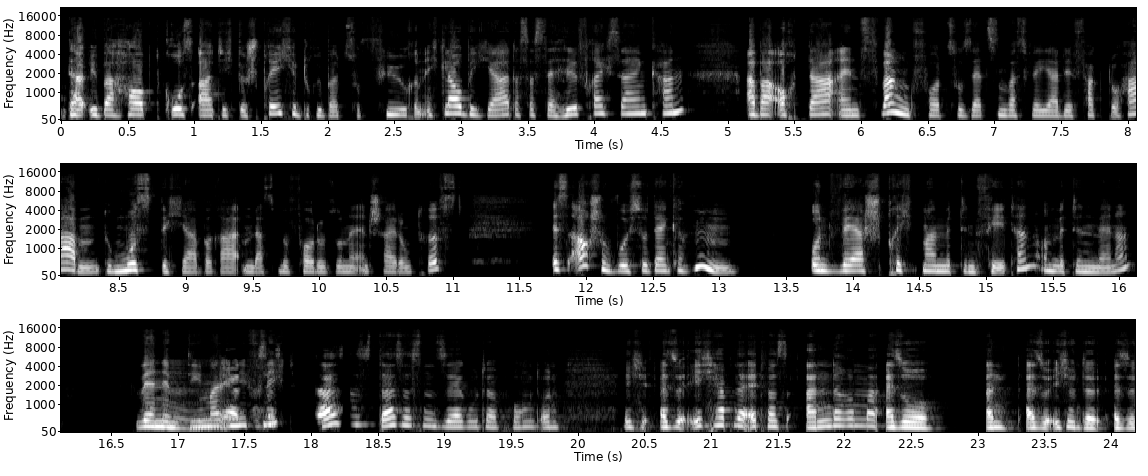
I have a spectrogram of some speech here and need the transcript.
da überhaupt großartig Gespräche drüber zu führen. Ich glaube ja, dass das sehr hilfreich sein kann, aber auch da einen Zwang fortzusetzen, was wir ja de facto haben. Du musst dich ja beraten lassen, bevor du so eine Entscheidung triffst, ist auch schon, wo ich so denke, hm, und wer spricht mal mit den Vätern und mit den Männern? Wer nimmt hm, die mal ja, in die Pflicht? Ist, das ist, das ist ein sehr guter Punkt. Und ich, also ich habe eine etwas andere, also, an, also ich unter, also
